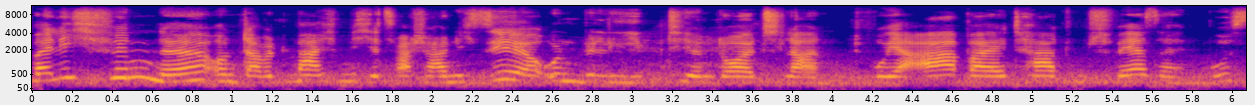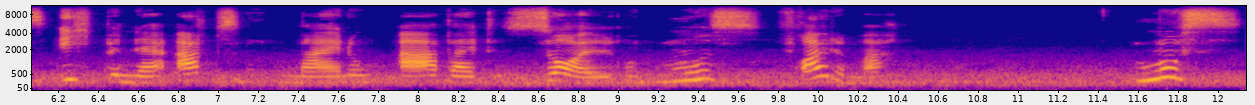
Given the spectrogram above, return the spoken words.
Weil ich finde, und damit mache ich mich jetzt wahrscheinlich sehr unbeliebt hier in Deutschland, wo ja Arbeit hart und schwer sein muss, ich bin der absoluten Meinung, Arbeit soll und muss Freude machen. Muss.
